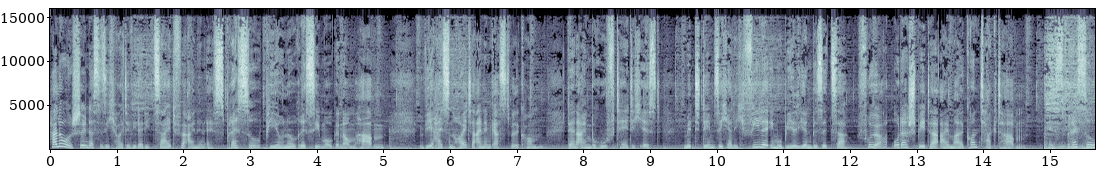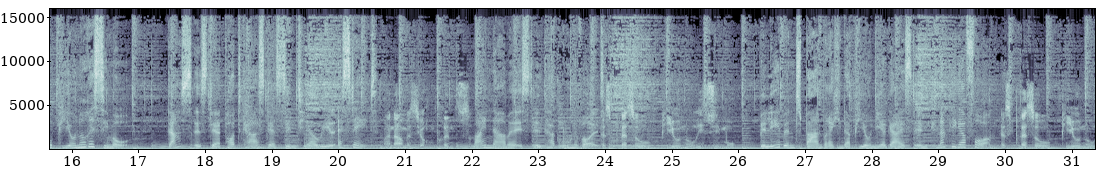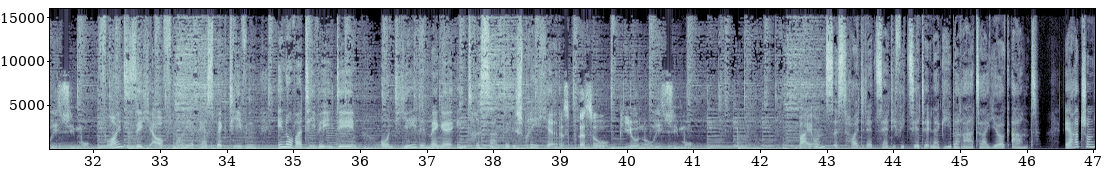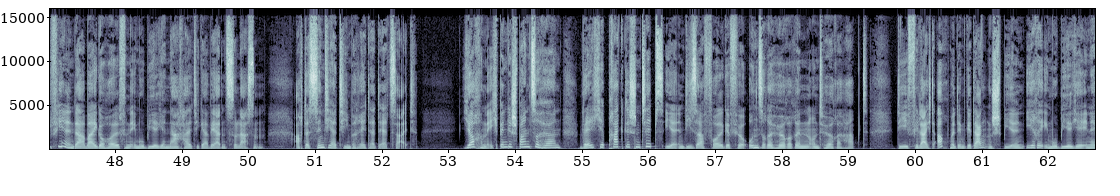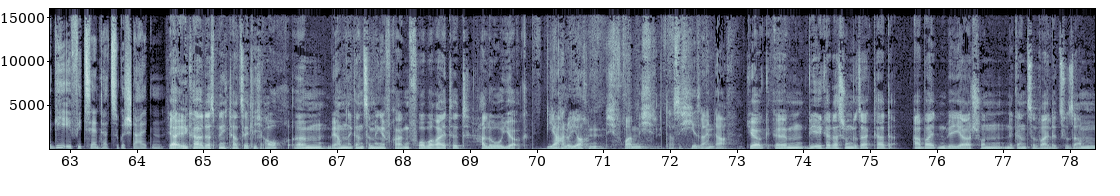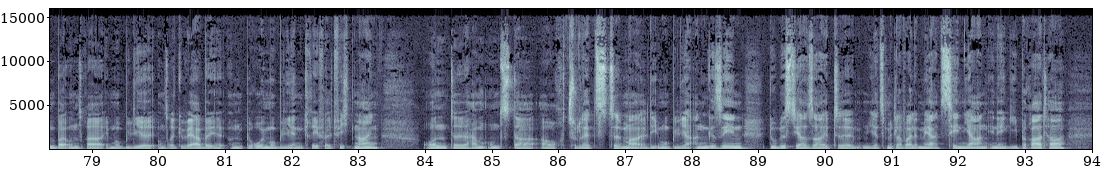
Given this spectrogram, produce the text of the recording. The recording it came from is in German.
Hallo, schön, dass Sie sich heute wieder die Zeit für einen Espresso Pionorissimo genommen haben. Wir heißen heute einen Gast willkommen, der in einem Beruf tätig ist, mit dem sicherlich viele Immobilienbesitzer früher oder später einmal Kontakt haben. Espresso Pionorissimo. Das ist der Podcast der Cynthia Real Estate. Mein Name ist Jochen Prinz. Mein Name ist Ilka Grunewold. Espresso Pionorissimo. Belebend bahnbrechender Pioniergeist in knackiger Form. Espresso Pionorissimo. Freuen Sie sich auf neue Perspektiven, innovative Ideen und jede Menge interessante Gespräche. Espresso Pionorissimo. Bei uns ist heute der zertifizierte Energieberater Jörg Arndt. Er hat schon vielen dabei geholfen, Immobilien nachhaltiger werden zu lassen. Auch das Cynthia-Team berät er derzeit. Jochen, ich bin gespannt zu hören, welche praktischen Tipps ihr in dieser Folge für unsere Hörerinnen und Hörer habt, die vielleicht auch mit dem Gedanken spielen, ihre Immobilie energieeffizienter zu gestalten. Ja, Ilka, das bin ich tatsächlich auch. Ähm, wir haben eine ganze Menge Fragen vorbereitet. Hallo Jörg. Ja, hallo Jochen. Ich freue mich, dass ich hier sein darf. Jörg, ähm, wie Ilka das schon gesagt hat, arbeiten wir ja schon eine ganze Weile zusammen bei unserer Immobilie, unserer Gewerbe- und Büroimmobilie in Krefeld-Fichtenhain und äh, haben uns da auch zuletzt äh, mal die Immobilie angesehen. Du bist ja seit äh, jetzt mittlerweile mehr als zehn Jahren Energieberater.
